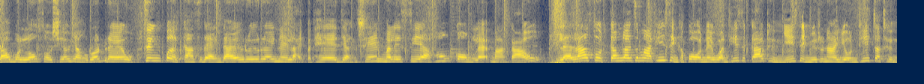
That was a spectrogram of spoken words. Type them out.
รัลบนโลกโซเชียลอย่างรวดเร็ว จึงเปิดการแสดงได้เรื่อยๆ ในหลายประเทศ อย่างเช่น มาเลเซียฮ่องกงและมาเก๊าและล่าสุดกำลังจะมาที่สิงคโปร์ในวันที่ 19-20 มิถุนายนที่จะถึง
